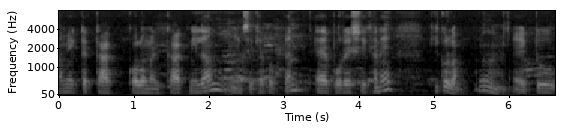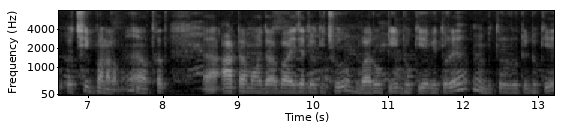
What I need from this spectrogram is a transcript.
আমি একটা কাক, কলমের কাক নিলাম শিখা পাবেন এরপরে সেখানে কি করলাম? একটু ছিপ বানালাম হ্যাঁ অর্থাৎ আটা, ময়দা বা এই জাতীয় কিছু বা রুটি ঢুকিয়ে ভিতরে ভিতরে রুটি ঢুকিয়ে,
